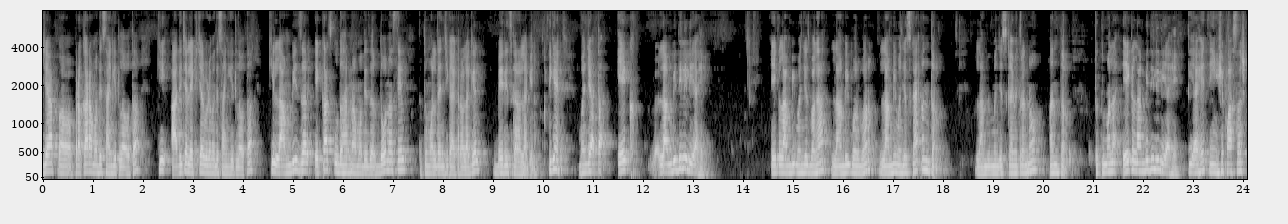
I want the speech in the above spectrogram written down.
ज्या प्रकारामध्ये सांगितलं होतं की आधीच्या लेक्चर व्हिडिओमध्ये सांगितलं होतं की लांबी जर एकाच उदाहरणामध्ये जर दोन असेल तर तुम्हाला त्यांची काय करावं लागेल? बेरीज करावं लागेल. ठीक आहे? म्हणजे आता एक लांबी दिलेली आहे. एक लांबी म्हणजेच बघा लांबी बरोबर लांबी म्हणजेच काय? अंतर. लांबी म्हणजेच काय मित्रांनो? अंतर. तर तुम्हाला एक लांबी दिलेली आहे. ती आहे तीनशे पासष्ट.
